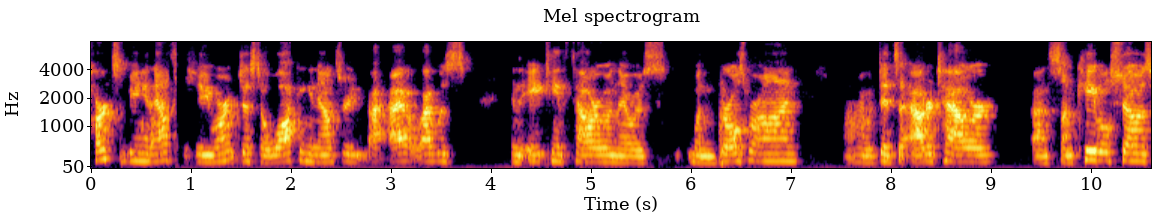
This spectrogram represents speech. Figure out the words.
parts of being an announcer. So you weren't just a walking announcer. I, I, I was in the 18th tower when there was when the girls were on. I did the outer tower on some cable shows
